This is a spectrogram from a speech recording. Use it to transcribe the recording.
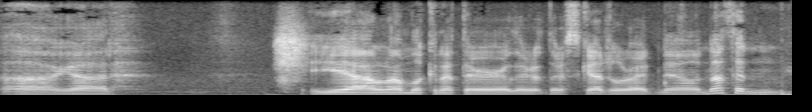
Oh god. Yeah, I don't know. I'm looking at their their their schedule right now. Nothing,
